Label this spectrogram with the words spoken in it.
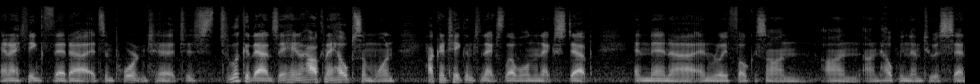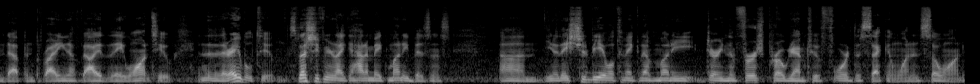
And I think that uh, it's important to, to, to look at that and say, hey, how can I help someone? How can I take them to the next level and the next step? And then uh, and really focus on, on on helping them to ascend up and providing enough value that they want to and that they're able to. Especially if you're like a how to make money business. Um, you know, they should be able to make enough money during the first program to afford the second one, and so on.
